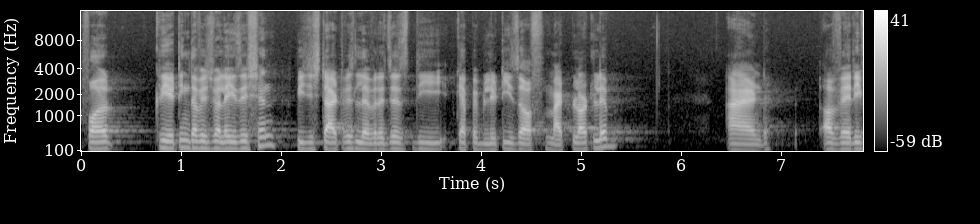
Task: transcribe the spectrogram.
For creating the visualization, pgStatViz leverages the capabilities of matplotlib and a very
